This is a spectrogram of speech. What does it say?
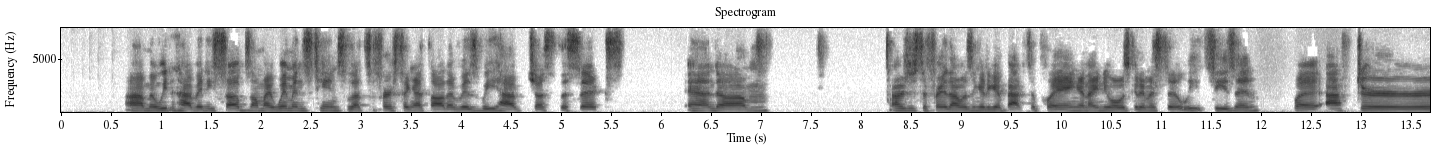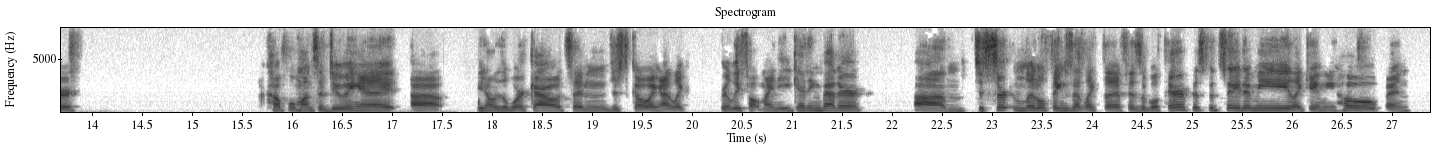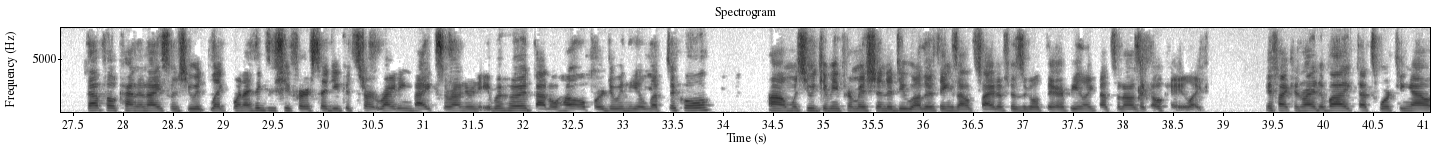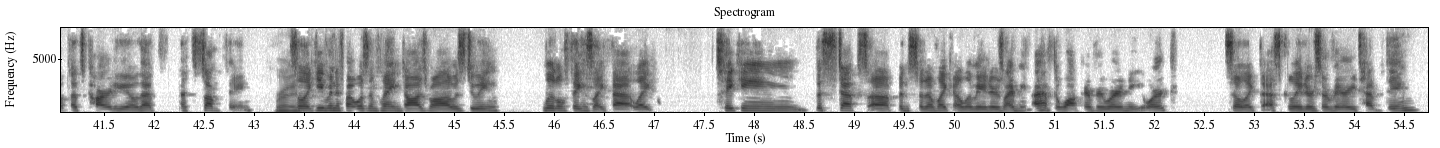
Um, and we didn't have any subs on my women's team. So that's the first thing I thought of is we have just the six. And um, I was just afraid I wasn't going to get back to playing, and I knew I was going to miss the elite season. But after a couple months of doing it, uh, you know, the workouts and just going, I like really felt my knee getting better. Um, just certain little things that like the physical therapist would say to me, like gave me hope and that felt kind of nice when she would like when I think she first said you could start riding bikes around your neighborhood. That'll help, or doing the elliptical. Um, when she would give me permission to do other things outside of physical therapy, like that's when I was like, okay, like if I can ride a bike, that's working out, that's cardio, that's that's something. Right. So like even if I wasn't playing dodgeball, I was doing little things like that, like taking the steps up instead of like elevators. I mean, I have to walk everywhere in New York, so like the escalators are very tempting.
